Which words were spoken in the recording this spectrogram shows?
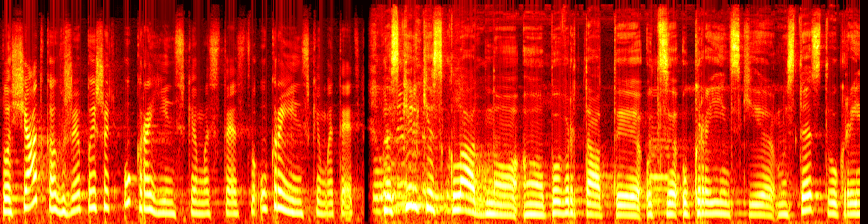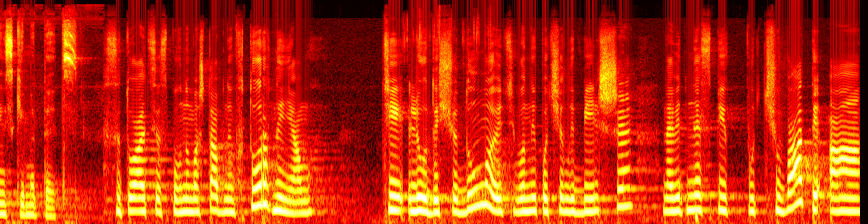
площадках вже пишуть українське мистецтво, український митець. Наскільки складно е, повертати оце українське мистецтво, український митець? Ситуація з повномасштабним вторгненням, ті люди, що думають, вони почали більше навіть не співпочувати, а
